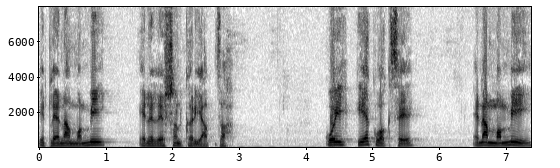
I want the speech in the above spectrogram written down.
એટલે એના મમ્મી એને લેસન કરી આપતા. કોઈ એક વખતે એના મમ્મી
